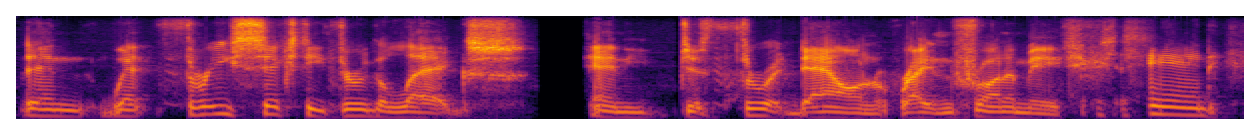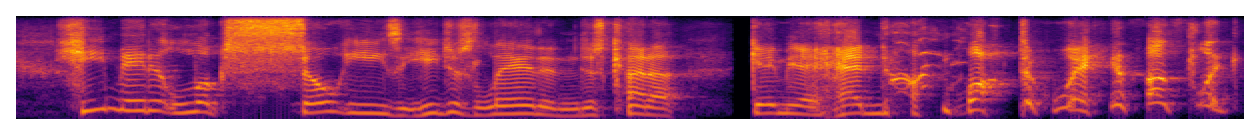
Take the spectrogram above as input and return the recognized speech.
then went 360 through the legs and he just threw it down right in front of me and he made it look so easy. He just landed and just kind of gave me a head nod and walked away. And I was like,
